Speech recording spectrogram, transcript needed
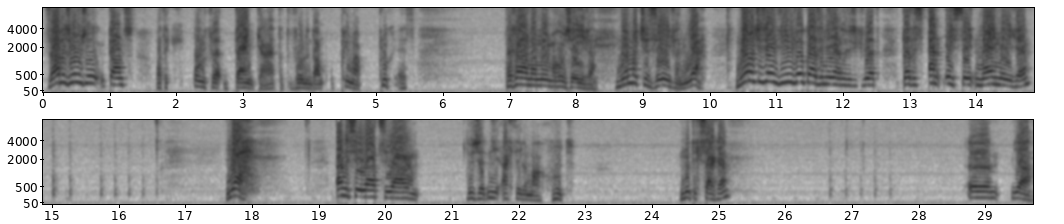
Ze hebben sowieso een kans, wat ik ongeveer denk, hè, dat Volendam op prima ploeg is. Dan gaan we naar nummer 7. Nummertje 7, ja. Nummertje 7, die heeft ook wel eens in de Eredivisie. Dat is NEC Nijmegen. Ja. NEC laatste jaren dus het niet echt helemaal goed. Moet ik zeggen. Um, ja.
